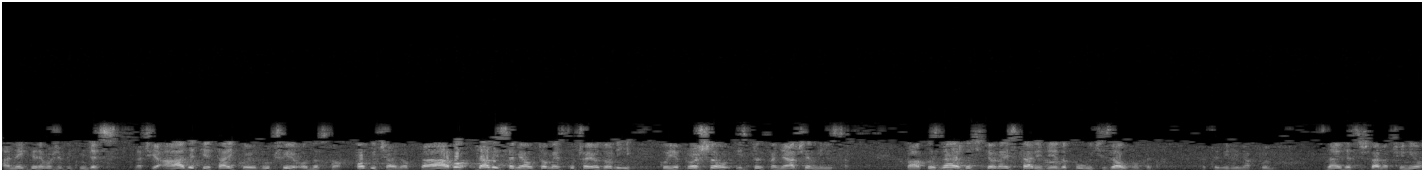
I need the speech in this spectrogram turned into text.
A negdje ne može biti ni 10. Znači, adet je taj koji odlučuje, odnosno, običajno pravo, da li sam ja u tome slučaju od onih koji je prošao ispred klanjača, nisam. Pa ako znaš da će te onaj stari djedo povući za uho kad, kad te vidi napoli, znaj da se šta načinio,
